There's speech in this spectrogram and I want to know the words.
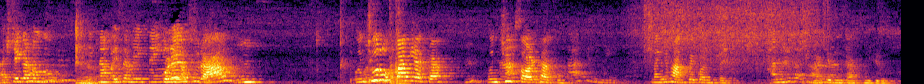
ಅಷ್ಟೇ ಕಣ ಹೋಗು ಇತ್ನಾ ಪೈಸಾ ಬೇಕು ಕೊಡೆ ಒಂಚೂರಾ ಒಂಚೂರು ಉಪ್ಪಾಕಿ ಅಕ್ಕ ಒಂಚೂರು ಸಾಲ್ಟ್ ಹಾಕು ನಂಗೆ ಹಾಕ್ಬೇಕು ಅನ್ಸೈತೆ ಹಾಕಿದ್ದು ಸಾಕು ಏನೋ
